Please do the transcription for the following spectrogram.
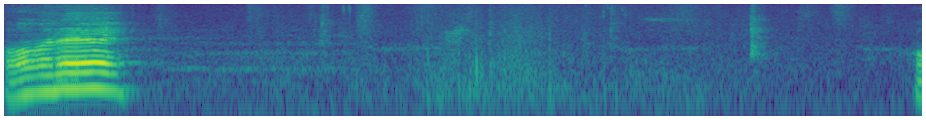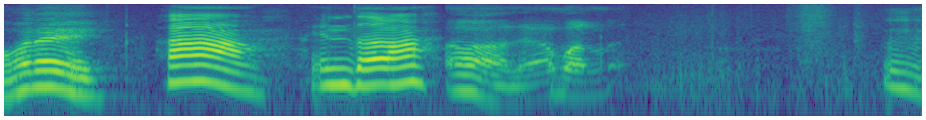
ഓമനെ. ഓമനെ ആ എന്താ? ആ ഞാൻ ഉം.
